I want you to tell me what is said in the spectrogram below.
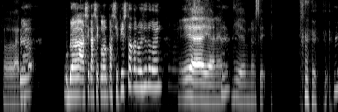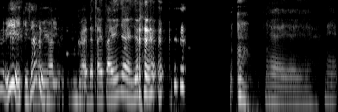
kelar Udah, udah asik-asik lawan pasifista kan waktu itu kan. iya iya Nek. iya benar sih Iya Kizaru ya. Nggak ada tai-tainya anjir iya iya iya nih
